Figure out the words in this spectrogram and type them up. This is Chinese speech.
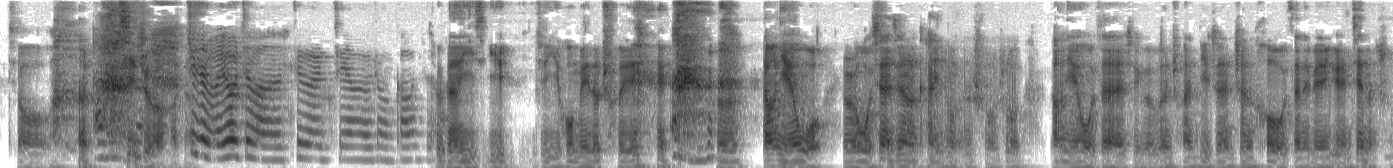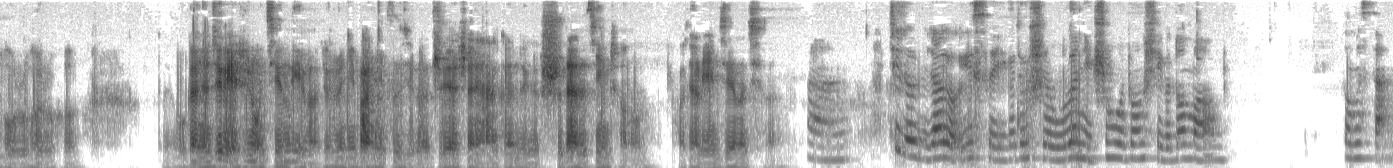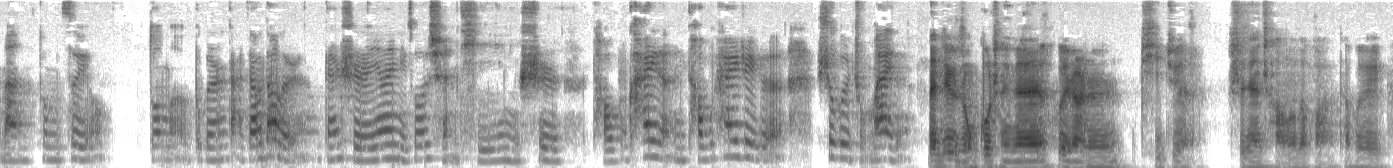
叫 记者，好像记者没有这么这个职业没有这么高级，就感觉以以就以后没得吹。嗯，当年我，有人我现在经常看一种人说说，当年我在这个汶川地震震后，在那边援建的时候如何如何。对我感觉这个也是一种经历吧，就是你把你自己的职业生涯跟这个时代的进程好像连接了起来。嗯，记者比较有意思的一个就是，无论你生活中是一个多么多么散漫，多么自由。多么不跟人打交道的人，但是因为你做选题，你是逃不开的，你逃不开这个社会主脉的。但这种过程应该会让人疲倦，时间长了的话，他会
